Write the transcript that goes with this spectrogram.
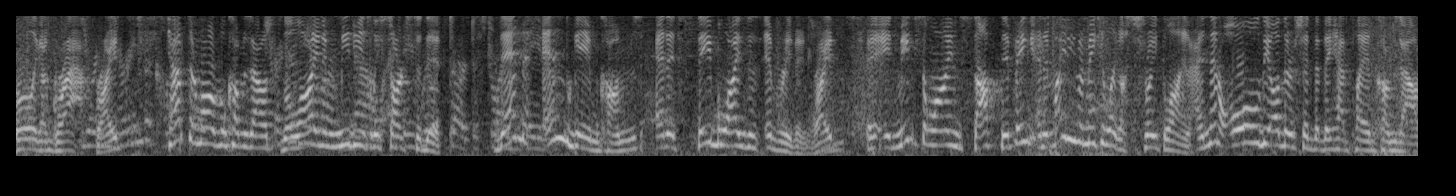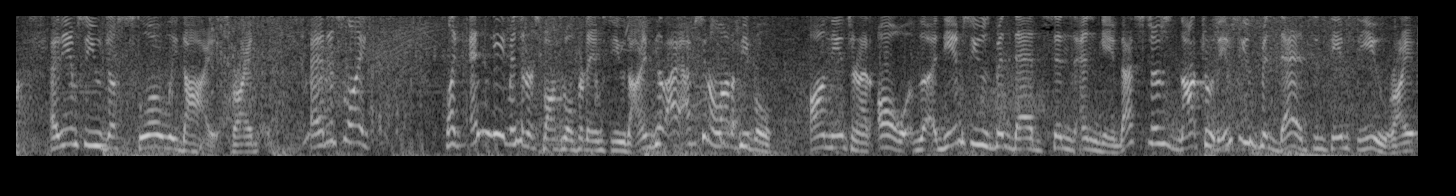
or like a graph, right? Captain Marvel comes out, the line immediately starts to dip. Then Endgame comes, and it stabilizes everything, right? It, it makes the line stop dipping, and it might even make it like a straight line. And then all the other shit that they had planned comes out, and the MCU just slowly dies, right? And it's like, like, Endgame isn't responsible for the MCU dying, I, have seen a lot of people on the internet, oh, the, the MCU's been dead since Endgame. That's just not true. The MCU's been dead since the MCU, right?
